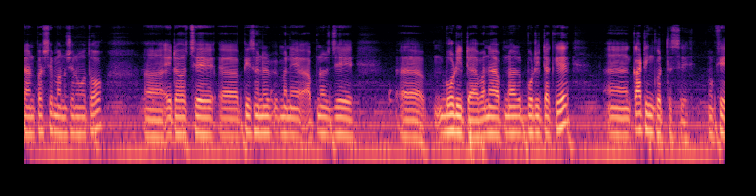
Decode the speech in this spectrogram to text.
ডান পাশে মানুষের মতো। এটা হচ্ছে পিছনের মানে আপনার যে বডিটা মানে আপনার বডিটাকে কাটিং করতেছে ওকে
